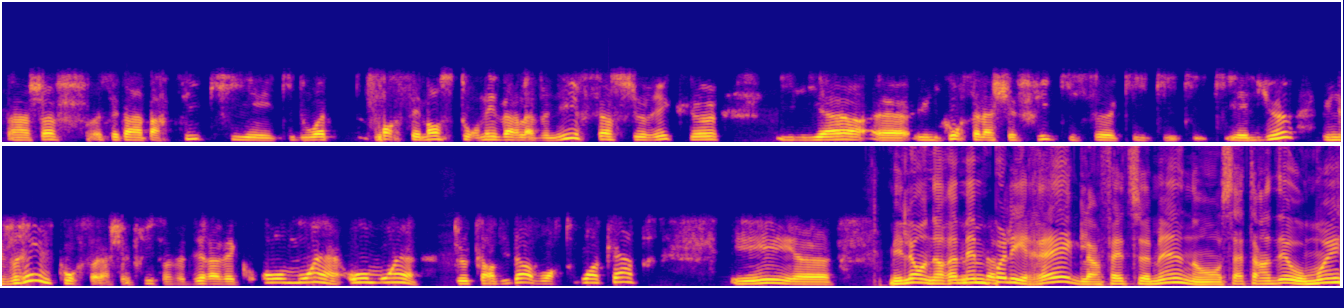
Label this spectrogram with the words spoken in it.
c'est un chef, c'est un parti qui est qui doit forcément se tourner vers l'avenir, s'assurer que il y a euh, une course à la chefferie qui se qui, qui qui qui ait lieu, une vraie course à la chefferie, ça veut dire avec au moins au moins deux candidats, voire trois quatre et, euh, Mais là, on n'aurait même pas les règles en fin de semaine. On s'attendait au moins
